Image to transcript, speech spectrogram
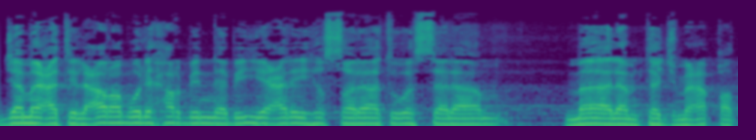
جمعت العرب لحرب النبي عليه الصلاة والسلام ما لم تجمع قط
